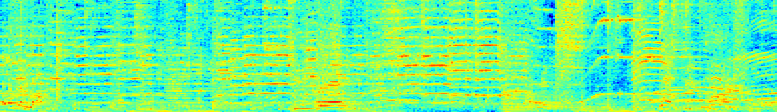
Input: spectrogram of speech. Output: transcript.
OhneRock. Two points. Rock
